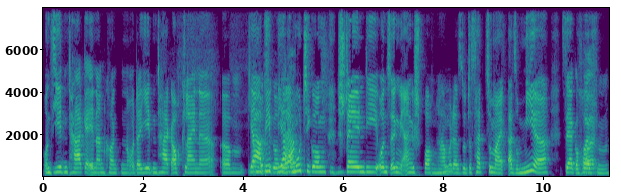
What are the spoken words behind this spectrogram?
uns jeden Tag erinnern konnten oder jeden Tag auch kleine ähm, ja, Ermutigung, Bib ja, ja. Ermutigungen stellen, die uns irgendwie angesprochen haben oder so. Das hat zum also mir sehr geholfen,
